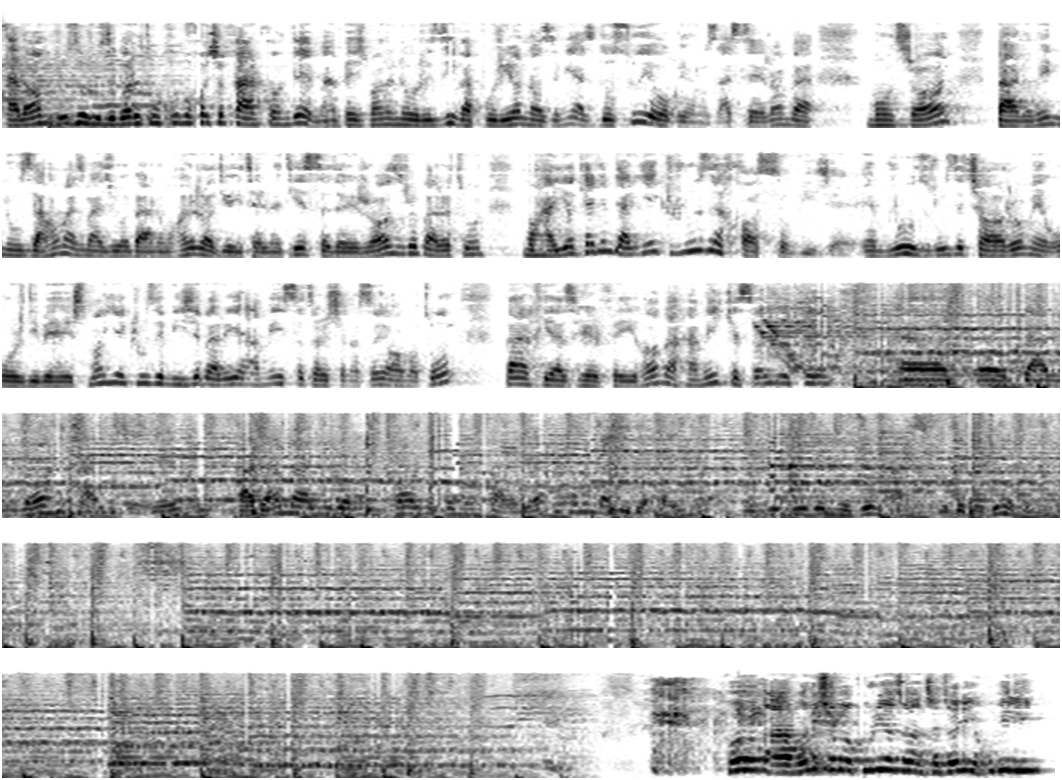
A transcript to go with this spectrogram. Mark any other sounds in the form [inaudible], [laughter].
سلام روز و روزگارتون خوب و خوش و فرخنده. من پژمان نوروزی و پوریا نازمی از دو سوی اقیانوس از تهران و مونترال. برنامه 19 هم از مجموعه برنامه های رادیو اینترنتی صدای راز رو براتون مهیا کردیم در یک روز خاص و ویژه. امروز روز چهارم اردیبهشت ما یک روز ویژه برای همه ستاره شناسای آماتور برخی از حرفه‌ای ها و همه کسانی که در راه ترویج قدم برمیدارن کار می‌کنن فعالیت می‌کنن و ایده هایی دارن روز نجوم هست. روز نجومتون خب احوال شما پوریا جان چطوری؟ خوبی؟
